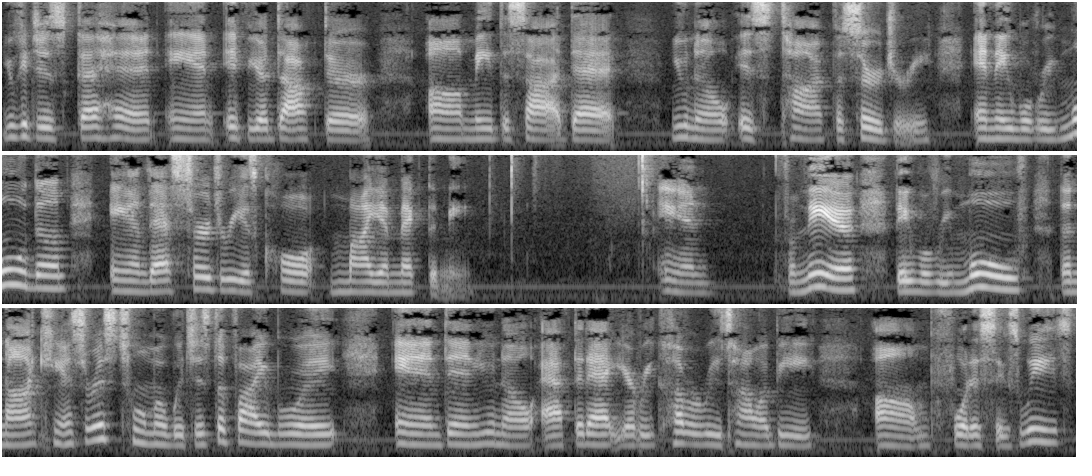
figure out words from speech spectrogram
you could just go ahead and if your doctor um, may decide that you know it's time for surgery. And they will remove them and that surgery is called myomectomy. And from there they will remove the non-cancerous tumor which is the fibroid. And then you know after that your recovery time would be um, four to six weeks,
